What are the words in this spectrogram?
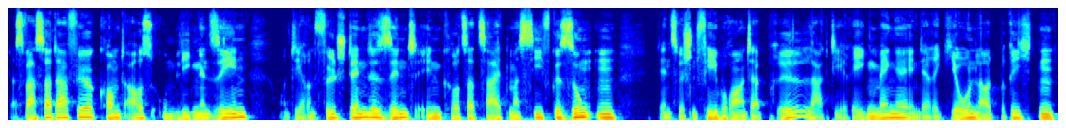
Das Wasser dafür kommt aus umliegenden Seen und deren Füllstände sind in kurzer Zeit massiv gesunken, denn zwischen Februar und April lag die Regenmenge in der Region laut Berichten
